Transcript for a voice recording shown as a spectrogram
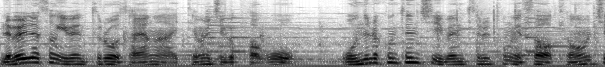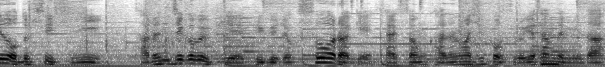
레벨 달성 이벤트로 다양한 아이템을 지급하고 오늘의 콘텐츠 이벤트를 통해서 경험치도 얻을 수 있으니 다른 직업에 비해 비교적 수월하게 달성 가능하실 것으로 예상됩니다.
